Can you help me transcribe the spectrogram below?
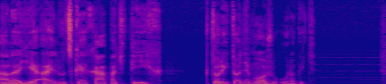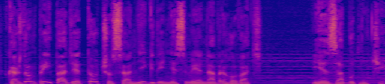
Ale je aj ľudské chápať tých, ktorí to nemôžu urobiť. V každom prípade to, čo sa nikdy nesmie navrhovať, je zabudnutie.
